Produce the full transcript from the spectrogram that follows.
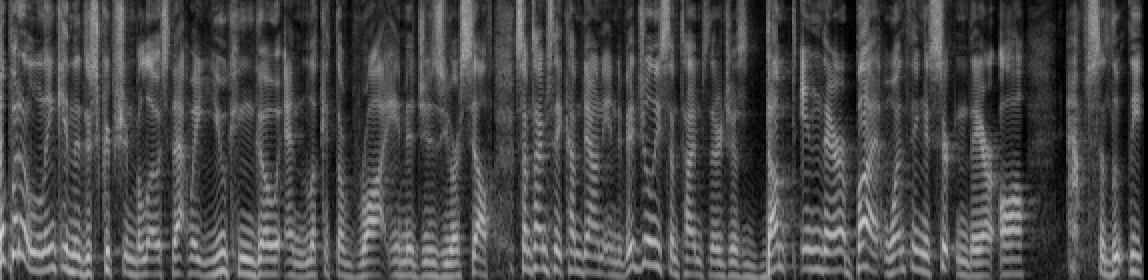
We'll put a link in the description below so that way you can go and look at the raw images yourself. Sometimes they come down individually, sometimes they're just dumped in there, but one thing is certain, they are all absolutely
